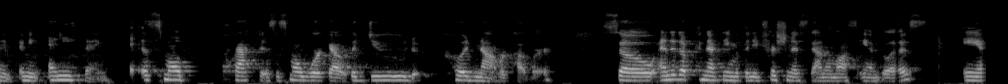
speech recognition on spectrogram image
I mean anything. A small practice, a small workout, the dude could not recover. So ended up connecting with a nutritionist down in Los Angeles and,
